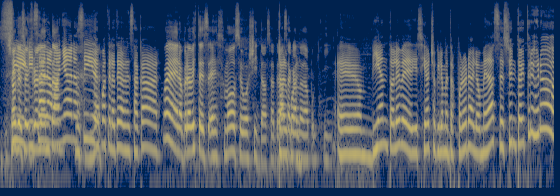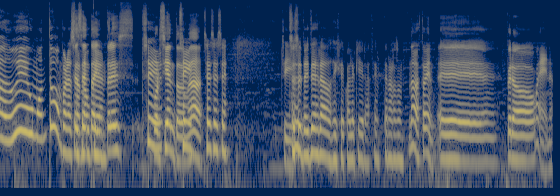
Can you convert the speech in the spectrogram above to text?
Yo sí, que soy quizá la mañana sí, después te la tengo que sacar. Bueno, pero viste, es, es modo cebollita, o sea, te Tal vas sacando cual. de a poquito. Eh, viento leve de 18 kilómetros por hora y la humedad 63 grados. Eh, un montón para hacer Neuquén. 63% Sí, de sí, humedad. Sí, sí, sí. Sí. 63 grados, dije cualquiera. Sí, tenés razón. No, está bien. Eh, pero bueno,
